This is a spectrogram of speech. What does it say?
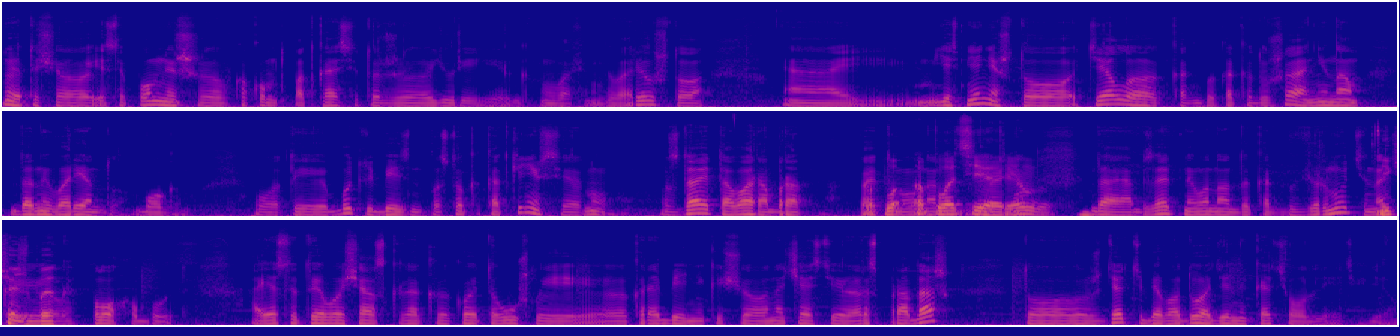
ну, это еще, если помнишь, в каком-то подкасте тот же Юрий Вафин говорил, что э, есть мнение, что тело, как бы, как и душа, они нам даны в аренду Богом. Вот, и будь любезен, после того, как откинешься, ну, сдай товар обратно. Поэтому Оплати надо, аренду. Да, обязательно его надо как бы вернуть, иначе плохо будет. А если ты его сейчас как какой-то ушлый э, корабельник еще на части распродашь, то ждет тебя в аду отдельный котел для этих дел.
